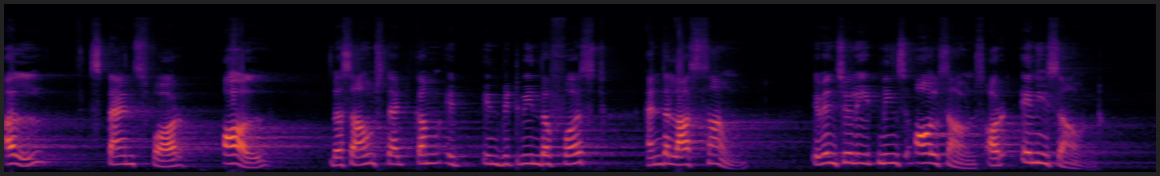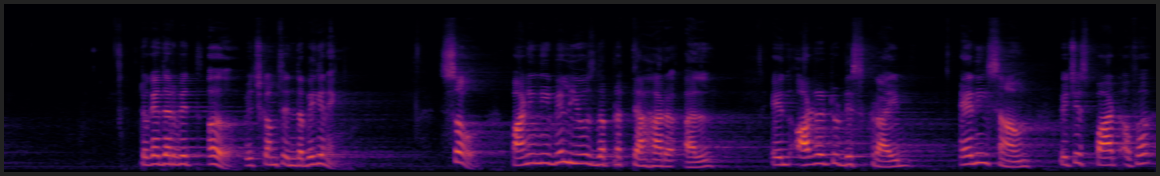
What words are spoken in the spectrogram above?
al stands for all the sounds that come in between the first and the last sound. Eventually it means all sounds or any sound together with a which comes in the beginning. So Panini will use the pratyahara al in order to describe any sound which is part of a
